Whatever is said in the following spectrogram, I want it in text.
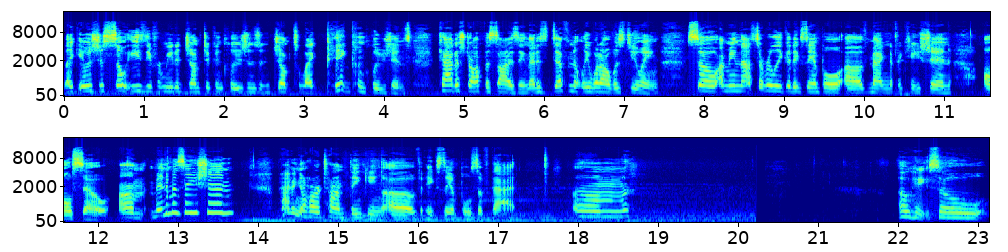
Like, it was just so easy for me to jump to conclusions and jump to like big conclusions, catastrophizing. That is definitely what I was doing. So, I mean, that's a really good example of magnification, also. Um, minimization having a hard time thinking of examples of that. Um Okay, so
